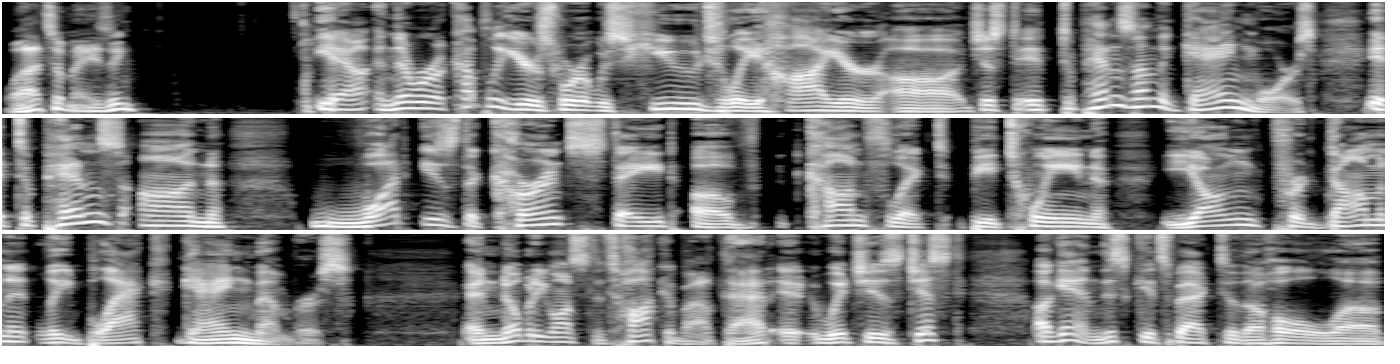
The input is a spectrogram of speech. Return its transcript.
Well, that's amazing. Yeah, and there were a couple of years where it was hugely higher. Uh, just it depends on the gang wars. It depends on what is the current state of conflict between young, predominantly black gang members. And nobody wants to talk about that, which is just, again, this gets back to the whole, uh,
